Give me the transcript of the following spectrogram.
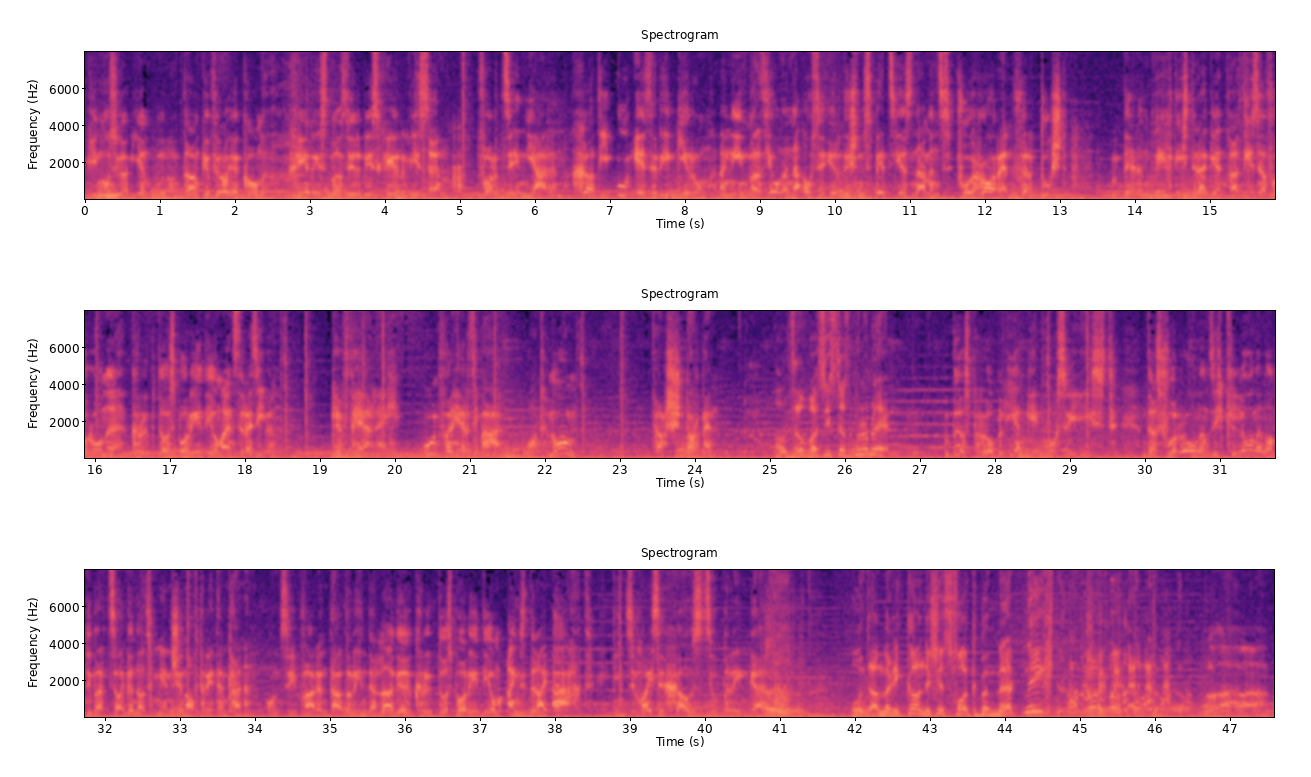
Genosse Agenten, danke für euer Kommen. Hier ist, was wir bisher wissen. Vor zehn Jahren hat die US-Regierung eine Invasion einer außerirdischen Spezies namens Furoren vertuscht. Deren wichtigster Agent war dieser Furone Cryptosporidium 137. Gefährlich, unvorhersehbar und nun verstorben. Also, was ist das Problem? Das Problem, Genosse, ist, dass Furonen sich klonen und überzeugend als Menschen auftreten können. Und sie waren dadurch in der Lage, Cryptosporidium 138 ins Weiße Haus zu bringen. Und amerikanisches Volk bemerkt nicht?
